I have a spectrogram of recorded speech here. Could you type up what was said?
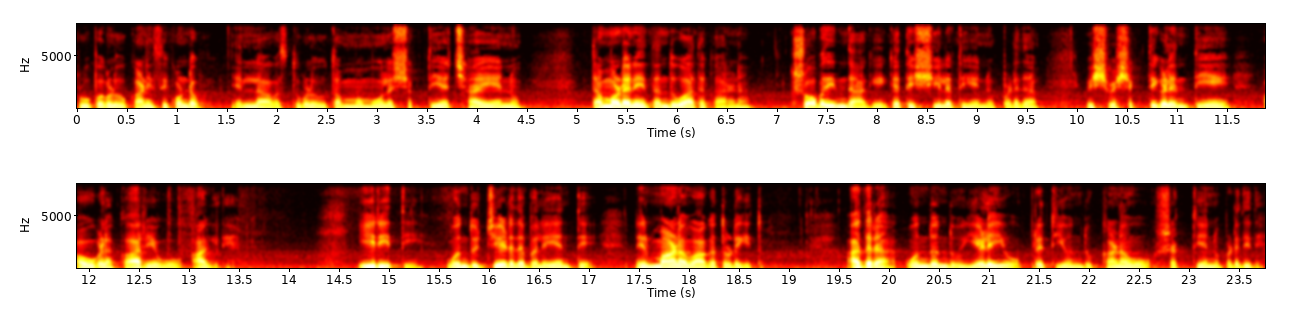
ರೂಪಗಳು ಕಾಣಿಸಿಕೊಂಡವು. ಎಲ್ಲ ವಸ್ತುಗಳು ತಮ್ಮ ಮೂಲ ಶಕ್ತಿಯ ಛಾಯೆಯನ್ನು ತಮ್ಮೊಡನೆ ತಂದುವಾದ ಕಾರಣ ಕ್ಷೋಭದಿಂದಾಗಿ ಗತಿಶೀಲತೆಯನ್ನು ಪಡೆದ ವಿಶ್ವಶಕ್ತಿಗಳಂತೆಯೇ ಅವುಗಳ ಕಾರ್ಯವೂ ಆಗಿದೆ. ಈ ರೀತಿ ಒಂದು ಜೇಡದ ಬಲೆಯಂತೆ ನಿರ್ಮಾಣವಾಗತೊಡಗಿತು. ಅದರ ಒಂದೊಂದು ಎಳೆಯು ಪ್ರತಿಯೊಂದು ಕಣವೂ ಶಕ್ತಿಯನ್ನು ಪಡೆದಿದೆ.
